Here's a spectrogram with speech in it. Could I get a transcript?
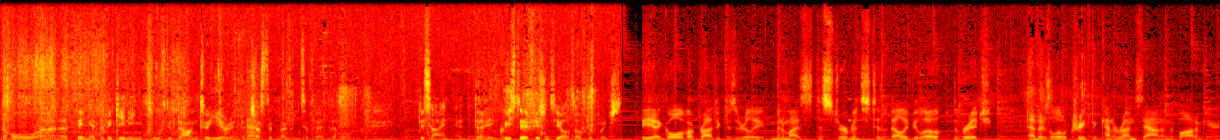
the whole uh, thing at the beginning, moved it down to here and adjusted by means of that the whole design and uh, increased the efficiency also of the bridge. The uh, goal of our project is to really minimize disturbance to the valley below the bridge. And there's a little creek that kind of runs down in the bottom here.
